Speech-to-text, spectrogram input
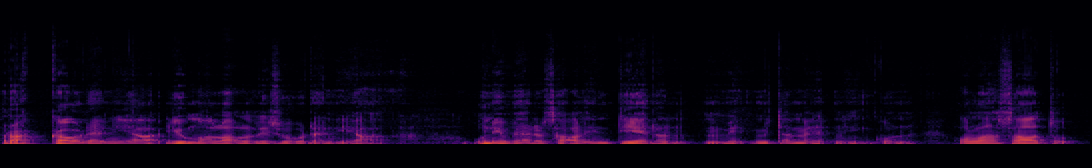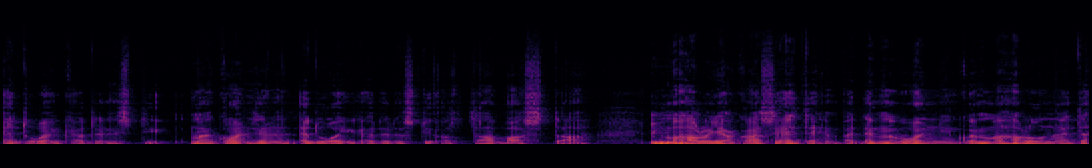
rakkauden ja jumalallisuuden ja universaalin tiedon, mitä me niin kuin ollaan saatu etuoikeutetusti, mä koen sen, että etuoikeutetusti ottaa vastaan, niin mm. mä haluan jakaa se eteenpäin. Et en mä voi, niin kuin, en mä halua näitä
